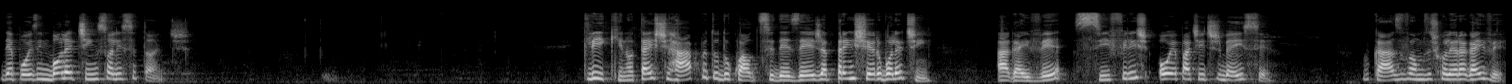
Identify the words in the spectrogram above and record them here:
depois em Boletim Solicitante. Clique no teste rápido do qual se deseja preencher o boletim. HIV, sífilis ou hepatites B e C. No caso, vamos escolher HIV.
